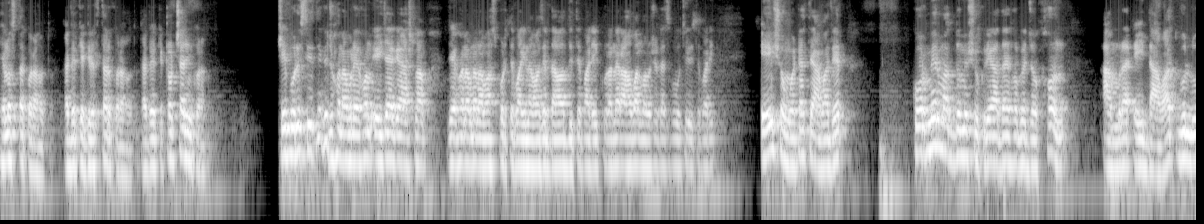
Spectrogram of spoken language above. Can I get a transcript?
হেনস্থা করা হতো, তাদেরকে গ্রেফতার করা হতো, তাদেরকে টর্চারিং করা হতো। সেই পরিস্থিতি থেকে যখন আমরা এখন এই জায়গায় আসলাম যে এখন আমরা নামাজ পড়তে পারি, নামাজের দাওয়াত দিতে পারি, কোরআনের আহ্বান মানুষের কাছে পৌঁছে দিতে পারি, এই সময়টাতে আমাদের কর্মের মাধ্যমে সুক্রিয়া আদায় হবে যখন আমরা এই দাওয়াতগুলো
